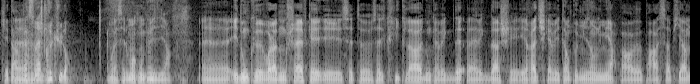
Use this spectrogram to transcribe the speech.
qui est un Euh, personnage truculent. Ouais, c'est le moins qu'on puisse dire. Euh, et donc euh, voilà, donc Chef et cette euh, cette clique là, donc avec avec Dash et, et Reg, qui avait été un peu mise en lumière par euh, par Asap Yams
